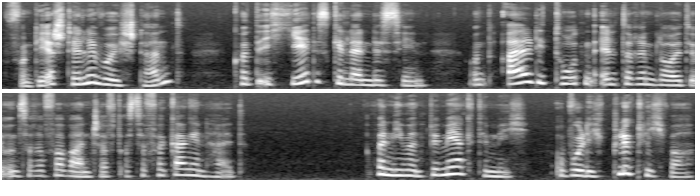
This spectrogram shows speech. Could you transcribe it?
Von der Stelle, wo ich stand, konnte ich jedes Gelände sehen und all die toten älteren Leute unserer Verwandtschaft aus der Vergangenheit. Aber niemand bemerkte mich, obwohl ich glücklich war,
